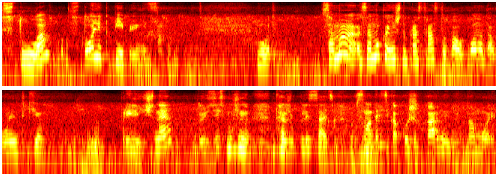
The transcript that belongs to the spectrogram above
стула, столик, пепельница. Вот. Сама, само, конечно, пространство балкона довольно-таки приличное. То есть здесь можно даже плясать. Посмотрите, какой шикарный вид на море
